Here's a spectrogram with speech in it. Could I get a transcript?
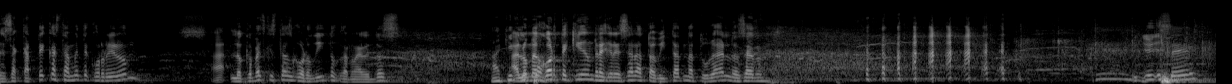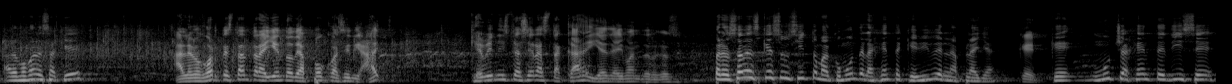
¿De Zacatecas también te corrieron? Ah, lo que pasa es que estás gordito, carnal. Entonces, Aquí a lo mejor te quieren regresar a tu hábitat natural. O sea, Sí, a lo mejor es aquí. a lo mejor te están trayendo de a poco así de, ay, ¿qué viniste a hacer hasta acá? Y ya de ahí van de regreso. Pero ¿sabes qué es un síntoma común de la gente que vive en la playa? ¿Qué? Que mucha gente dice,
